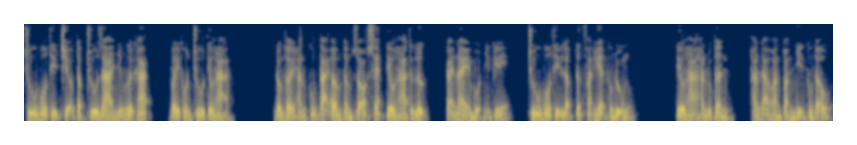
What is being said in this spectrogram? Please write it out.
Chu vô thị triệu tập chu ra những người khác vây khốn chu tiêu hà. Đồng thời hắn cũng tại âm thầm dò xét tiêu hà thực lực cái này một nhìn kỹ chu vô thị lập tức phát hiện không đúng tiêu hà hắn nhục thân, hắn đã hoàn toàn nhìn không đấu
